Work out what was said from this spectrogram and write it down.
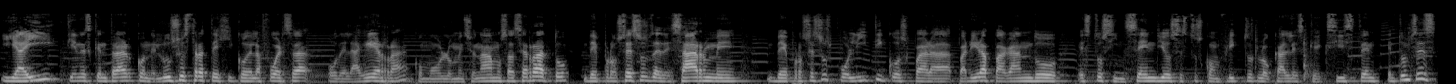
y ahí tienes que entrar con el uso estratégico de la fuerza o de la guerra, como lo mencionábamos hace rato, de procesos de desarme, de procesos políticos para, para ir apagando estos incendios, estos conflictos locales que existen. Entonces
